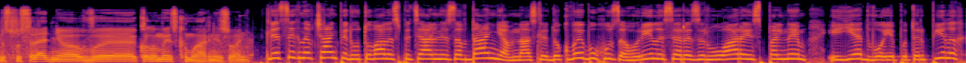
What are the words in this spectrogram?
безпосередньо в Коломийському гарнізоні. Для цих навчань підготували спеціальні завдання. Внаслідок вибуху загорілися резервуари із пальним і є двоє потерпілих,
